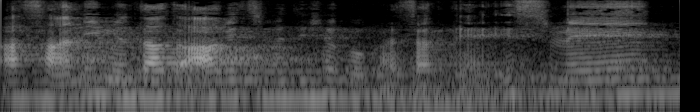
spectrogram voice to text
आसानी मिलता तो आप इस वजीफ़े को कर सकते हैं। इसमें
